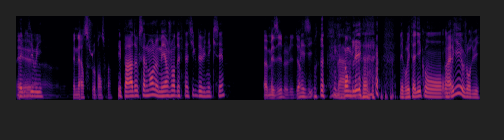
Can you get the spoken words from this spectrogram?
mais, Flamesy, oui. euh, mais Nerds, je pense pas. Et paradoxalement, le meilleur joueur de Fnatic, devinez qui c'est? Euh, Maisie, le leader. Maisie. Bah, L'anglais. les Britanniques ont, ont Ouais. brillé aujourd'hui.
